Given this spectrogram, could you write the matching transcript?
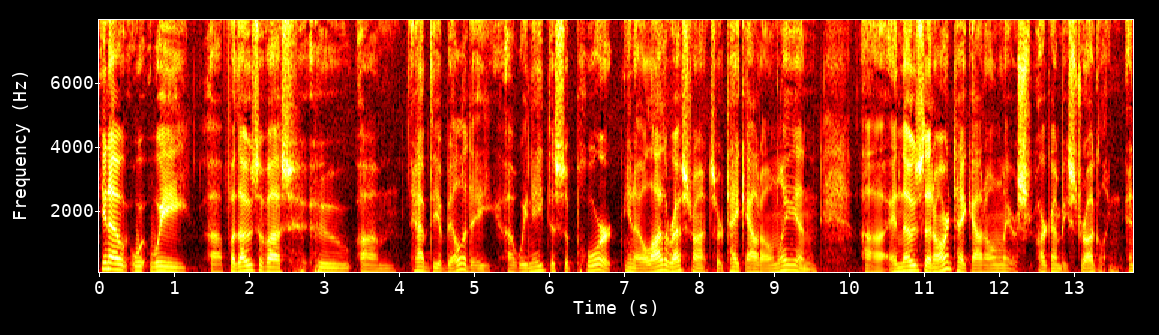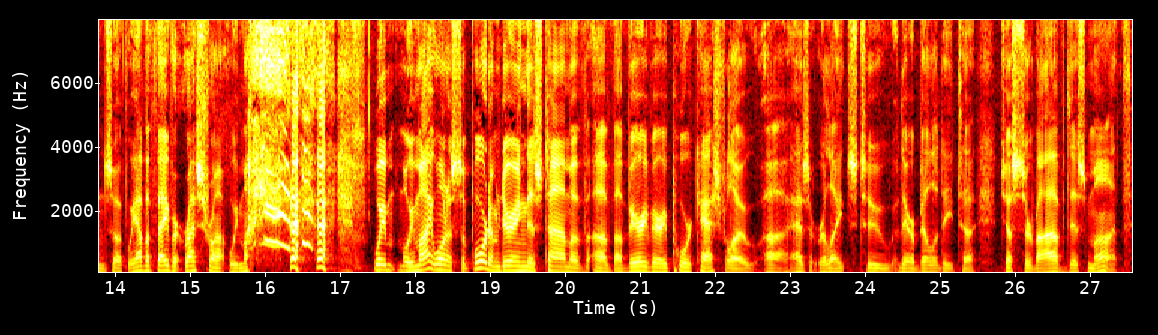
you know, we uh, for those of us who um, have the ability, uh, we need to support. You know, a lot of the restaurants are takeout only, and uh, and those that aren't takeout only are are going to be struggling. And so, if we have a favorite restaurant, we might. we, we might want to support them during this time of, of a very, very poor cash flow uh, as it relates to their ability to just survive this month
